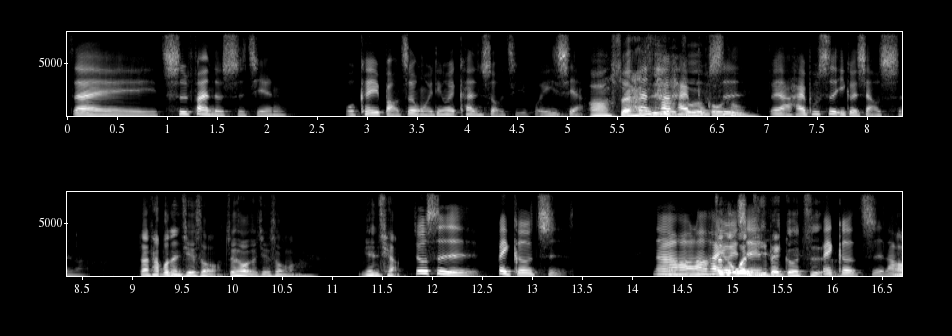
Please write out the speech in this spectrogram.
在吃饭的时间，我可以保证我一定会看手机回一下啊。所以还是有做沟通。但他还不是，对啊，还不是一个小时嘛。但他不能接受，最后有接受吗？勉强。就是被搁置。那好，然后还有一些这个问题被搁置，被搁置，然后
